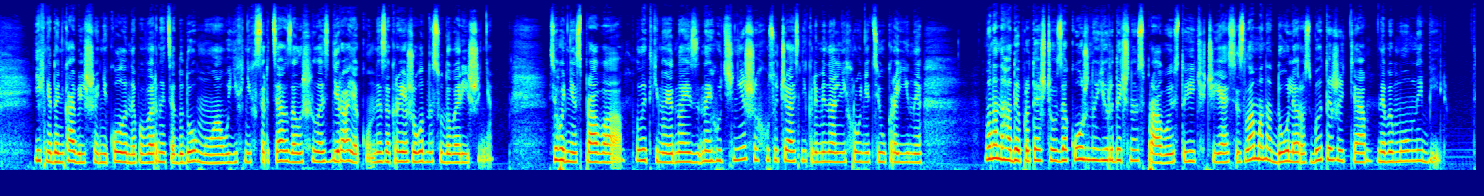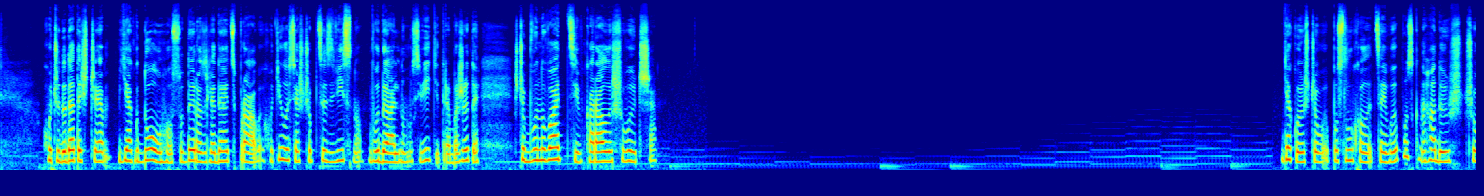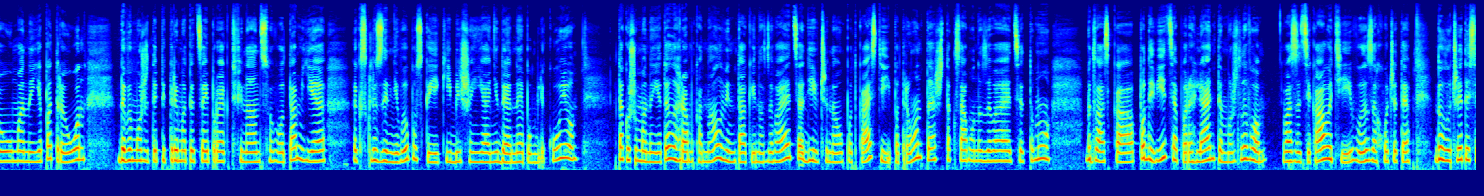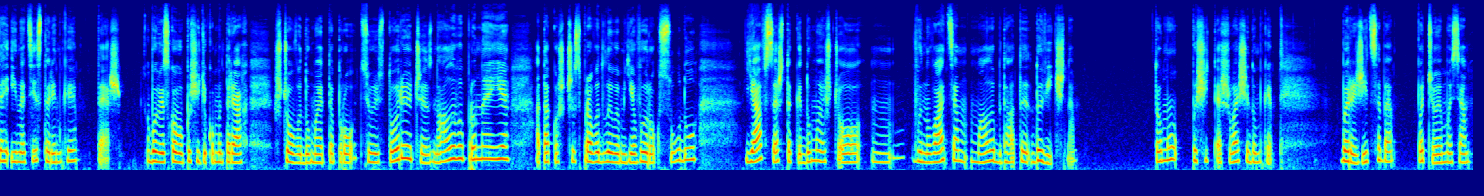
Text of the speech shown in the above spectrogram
Їхня донька більше ніколи не повернеться додому, а у їхніх серцях залишилась діра, яку не закриє жодне судове рішення. Сьогодні справа Литкіної одна із найгучніших у сучасній кримінальній хроніці України. Вона нагадує про те, що за кожною юридичною справою стоїть чиясь зламана доля, розбите життя, невимовний біль. Хочу додати ще, як довго суди розглядають справи. Хотілося, щоб це, звісно, в ідеальному світі треба жити, щоб винуватців карали швидше. Дякую, що ви послухали цей випуск. Нагадую, що у мене є Patreon, де ви можете підтримати цей проект фінансово. Там є ексклюзивні випуски, які більше я ніде не публікую. Також у мене є телеграм-канал, він так і називається Дівчина у подкасті, і Patreon теж так само називається. Тому, будь ласка, подивіться, перегляньте, можливо, вас зацікавить, і ви захочете долучитися і на ці сторінки теж. Обов'язково пишіть у коментарях, що ви думаєте про цю історію, чи знали ви про неї, а також чи справедливим є вирок суду. Я все ж таки думаю, що винуватцям мали б дати довічне. Тому пишіть теж ваші думки. Бережіть себе, почуємося.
